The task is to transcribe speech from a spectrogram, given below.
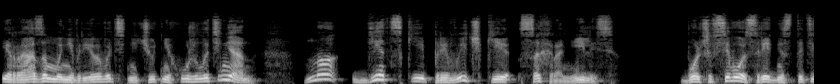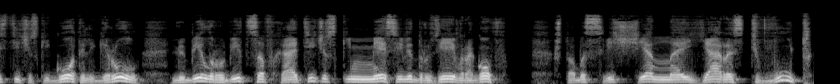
и разом маневрировать ничуть не хуже латинян, но детские привычки сохранились. Больше всего среднестатистический год или герул любил рубиться в хаотическом месиве друзей и врагов, чтобы священная ярость вуд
